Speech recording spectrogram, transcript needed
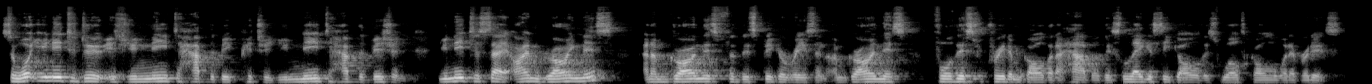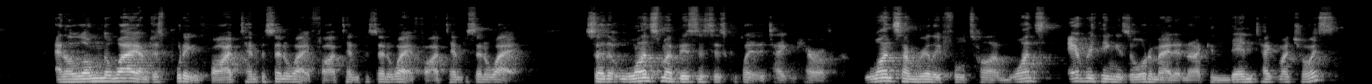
So what you need to do is you need to have the big picture. You need to have the vision. You need to say, I'm growing this and I'm growing this for this bigger reason. I'm growing this for this freedom goal that I have or this legacy goal, this wealth goal or whatever it is. And along the way, I'm just putting 5, 10% away, 5, 10% away, 5, 10% away. So that once my business is completely taken care of, once I'm really full time, once everything is automated and I can then take my choice,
